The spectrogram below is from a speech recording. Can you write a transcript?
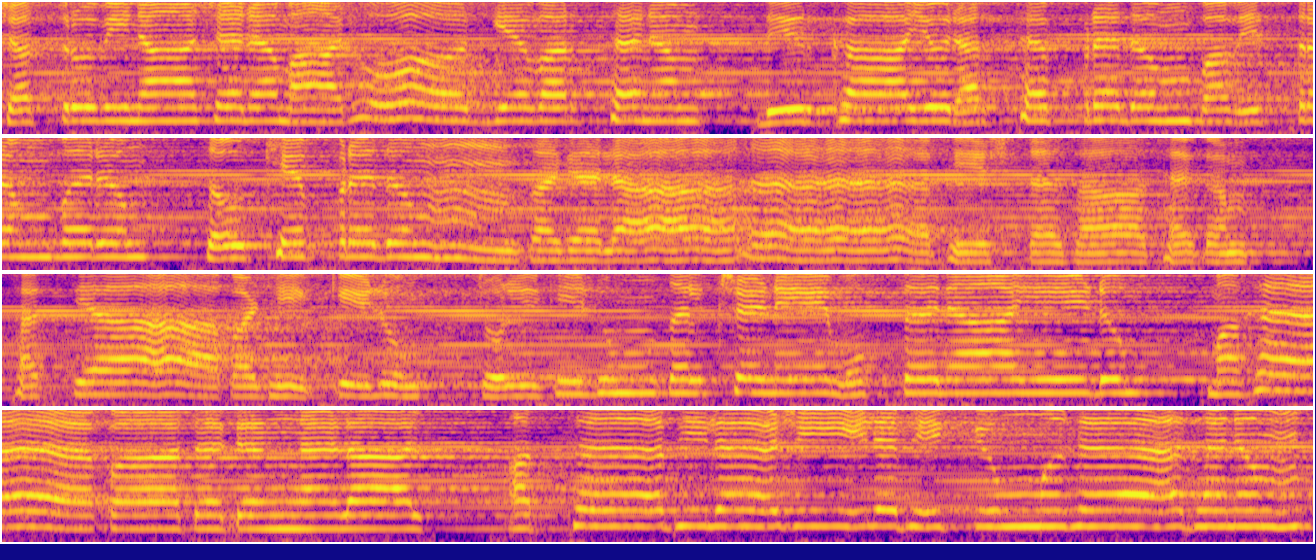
ശത്രുവിനാശനമാരോഗ്യവർദ്ധനം ദീർഘായുരർത്ഥപ്രദം പവിത്രം പരം സൗഖ്യപ്രദം സകലാഭീഷ്ടസാധകം. ഭക്യാ പഠിക്കിലും ചൊൽകിലും തൽക്ഷണേ മുക്തനായിടും. മഹാപാതകങ്ങളാൽ അർത്ഥഭിലാഷി ലഭിക്കും മഹാധനം.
